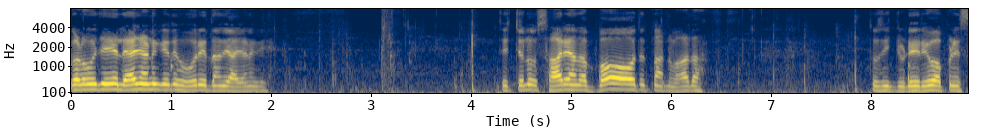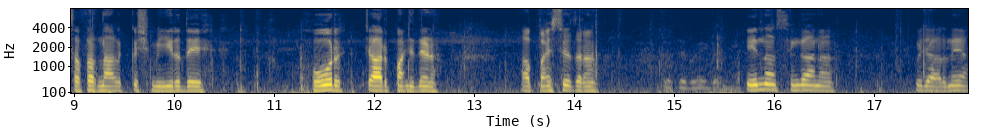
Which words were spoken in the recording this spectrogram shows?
ਗਲੋਂ ਜੇ ਲੈ ਜਾਣਗੇ ਤੇ ਹੋਰ ਇਦਾਂ ਦੇ ਆ ਜਾਣਗੇ। ਤੇ ਚਲੋ ਸਾਰਿਆਂ ਦਾ ਬਹੁਤ ਧੰਨਵਾਦ ਆ। ਤੁਸੀਂ ਜੁੜੇ ਰਹੋ ਆਪਣੇ ਸਫ਼ਰ ਨਾਲ ਕਸ਼ਮੀਰ ਦੇ ਹੋਰ 4-5 ਦਿਨ। ਆਪਾਂ ਇਸੇ ਤਰ੍ਹਾਂ ਇਹਨਾਂ ਸਿੰਘਾਂ ਨਾਲ ਗੁਜ਼ਾਰਨੇ ਆ।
